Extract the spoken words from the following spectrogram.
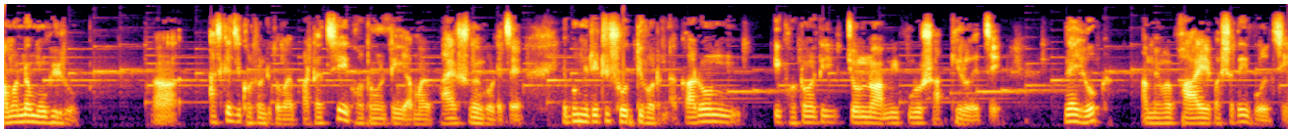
আমার নাম অভিরূপ। আজকে যে ঘটনাটি তোমায় পাঠাচ্ছি, এই ঘটনাটি আমার ভাইয়ের সঙ্গে ঘটেছে এবং এটি একটি সত্যি ঘটনা। কারণ এই ঘটনাটির জন্য আমি পুরো সাক্ষী রয়েছে। যাই হোক, আমি আমার ভাই ভাইয়ের বাসাতেই বলছি।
